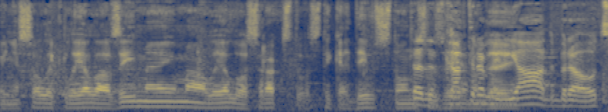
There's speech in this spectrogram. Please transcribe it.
viņu salikt lielā zīmējumā, lielos rakstos. Tikai divas stundas. Tad katram ir jāatbrauc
